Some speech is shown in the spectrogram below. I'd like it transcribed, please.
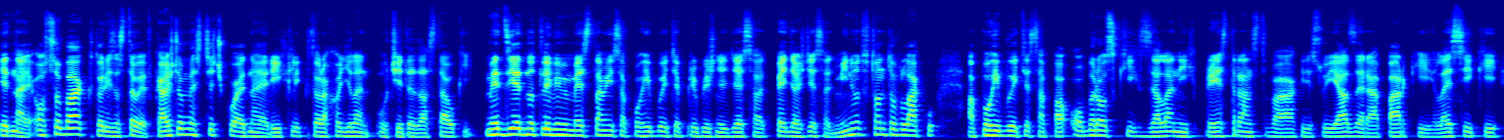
Jedna je osoba, ktorý zastavuje v každom mestečku a jedna je rýchly, ktorá chodí len určité zastávky. Medzi jednotlivými mestami sa pohybujete približne 10, 5 až 10 minút v tomto vlaku a pohybujete sa po obrovských zelených priestranstvách, kde sú jazera, parky, lesíky.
